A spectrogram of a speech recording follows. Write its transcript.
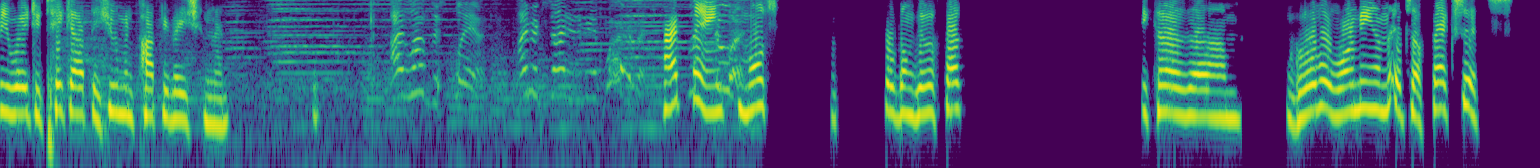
be way to take out the human population, man. I love this plan. I'm excited to be a part of it. I think most people don't give a fuck because um, global warming and its effects it's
